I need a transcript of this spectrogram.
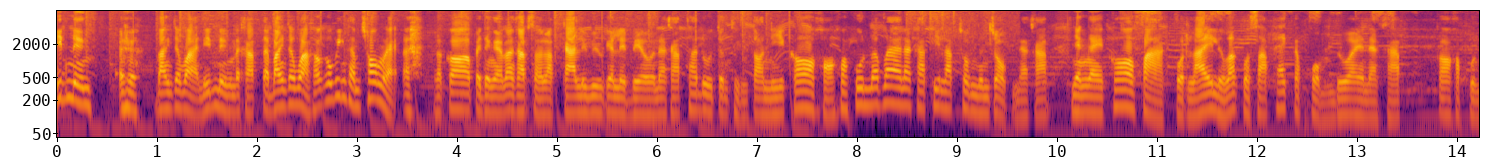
นิดนึงเออบางจังหวะนิดนึงนะครับแต่บางจังหวะเขาก็วิ่งทำช่องแหละแล้วก็เป็นยังไงบ้างครับสำหรับการรีวิวเกเรตเบลนะครับถ้าดูจนถึงตอนนี้ก็ขอขอบคุณมากๆนะครับที่รับชมจนจบนะครับยังไงก็ฝากกดไลค์หรือว่ากดซับให้กับผมด้วยนะครับ ก็ขอบคุณ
